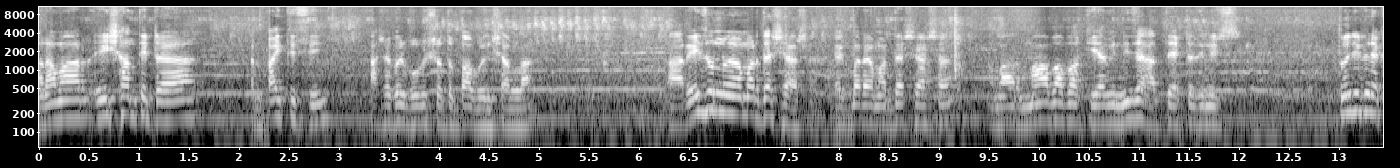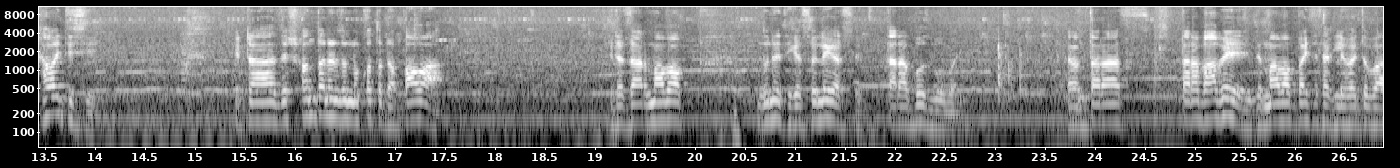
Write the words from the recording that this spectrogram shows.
আর আমার এই শান্তিটা আমি পাইতেছি। আশা করি ভবিষ্যতে পাবো ইনশাল্লাহ আর এই জন্য আমার দেশে আসা। একবারে আমার দেশে আসা। আমার মা বাবাকে আমি নিজে হাতে একটা জিনিস তৈরি করে খাওয়াইতেছি। এটা যে সন্তানের জন্য কতটা পাওয়া, এটা যার মা বাপ দুনিয়া থেকে চলে গেছে, তারা বুঝব ভাই। কারণ তারা তারা ভাবে যে মা বাপ বাইসে থাকলে হয়তো বা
